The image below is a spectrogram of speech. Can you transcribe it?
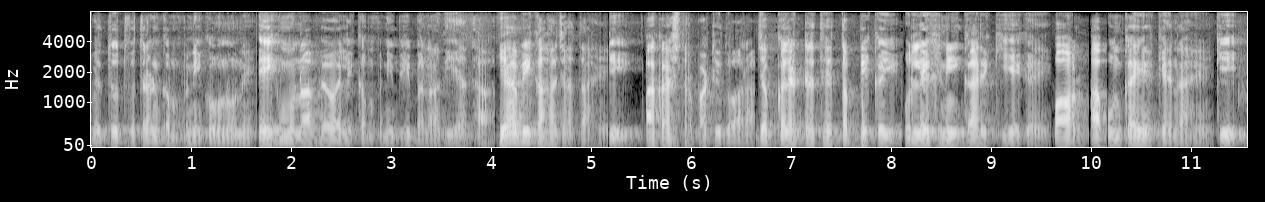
विद्युत वितरण कंपनी को उन्होंने एक मुनाफे वाली कंपनी भी बना दिया था। यह भी कहा जाता है कि आकाश त्रिपाठी द्वारा जब कलेक्टर थे, तब भी कई उल्लेखनीय कार्य किए गए और अब उनका यह कहना है कि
